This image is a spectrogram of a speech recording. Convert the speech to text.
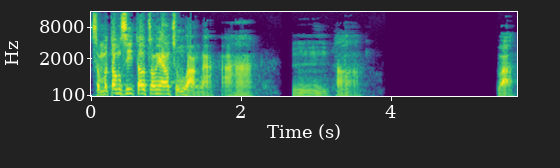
什么东西都中央厨房啊，哈哈，嗯，好好，是吧？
